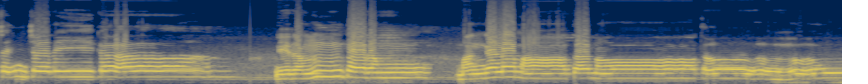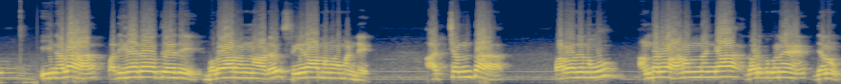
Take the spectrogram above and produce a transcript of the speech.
చంచరీక నిరంతరం మంగళమాతనోతో ఈ నెల పదిహేడవ తేదీ బుధవారం నాడు శ్రీరామనవమండి. అండి అత్యంత పర్వదినము అందరూ ఆనందంగా గడుపుకునే దినం.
